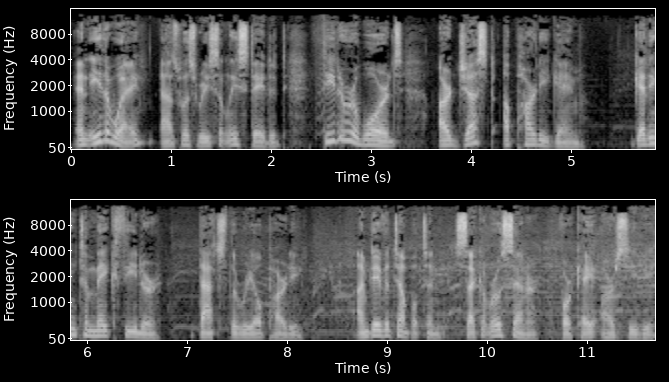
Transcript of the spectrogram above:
And either way, as was recently stated, theater awards are just a party game Getting to make theater, that's the real party. I'm David Templeton, second row center for KRCB.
